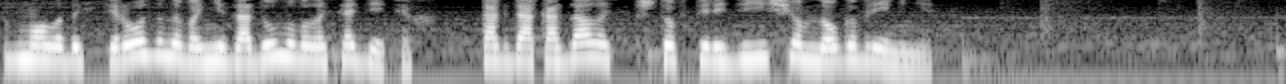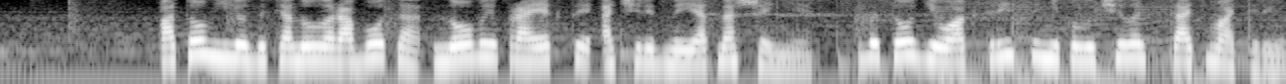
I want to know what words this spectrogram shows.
В молодости Розанова не задумывалась о детях. Тогда казалось, что впереди еще много времени. Потом ее затянула работа, новые проекты, очередные отношения. В итоге у актрисы не получилось стать матерью.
